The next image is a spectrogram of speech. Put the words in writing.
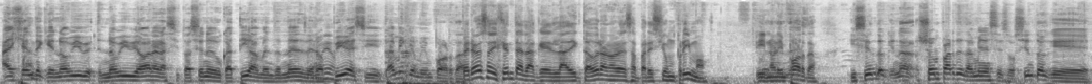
Hay gente que no vive, no vive ahora la situación educativa, ¿me entendés? De Sí, los amigo. pibes y. A mí qué me importa. Pero eso hay gente a la que la dictadura no le desapareció un primo y no le importa. Y siento que nada, yo en parte también es eso. Siento que.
